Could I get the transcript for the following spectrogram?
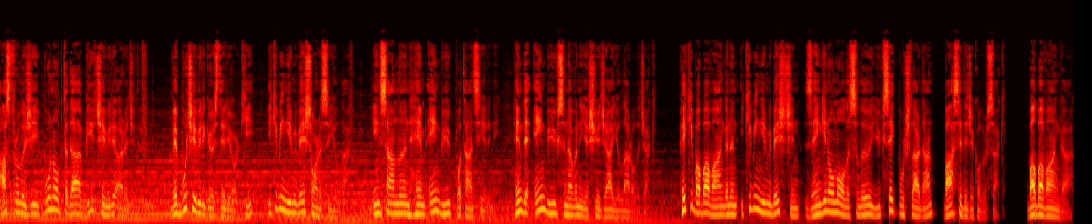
Astroloji bu noktada bir çeviri aracıdır. Ve bu çeviri gösteriyor ki 2025 sonrası yıllar insanlığın hem en büyük potansiyelini hem de en büyük sınavını yaşayacağı yıllar olacak. Peki Baba Vanga'nın 2025 için zengin olma olasılığı yüksek burçlardan bahsedecek olursak. Baba Vanga,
